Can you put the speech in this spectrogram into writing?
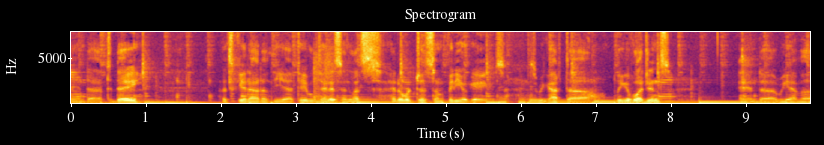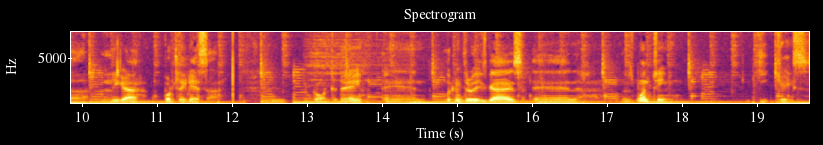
And uh, today, let's get out of the uh, table tennis and let's head over to some video games. So we got uh, League of Legends, and uh, we have uh, Liga Portuguesa going today. And looking through these guys, and there's one team, Geek Case.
